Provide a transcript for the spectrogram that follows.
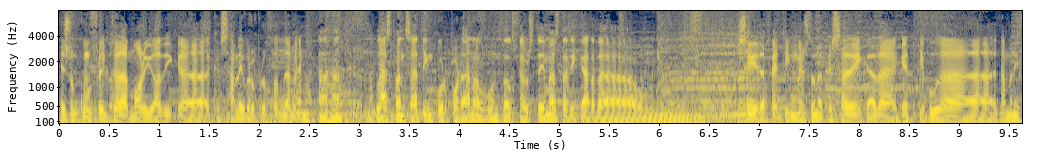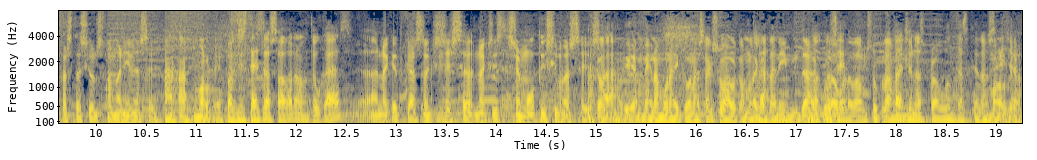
és un conflicte d'amor i odi que, que celebro profundament. Uh -huh. L'has pensat incorporar en alguns dels teus temes, dedicar-te a un... Sí, de fet, tinc més d'una peça dedicada a aquest tipus de, de manifestacions femenines, sí. -huh, molt bé. Però existeix la sogra, en el teu cas? En aquest cas n'existeixen moltíssimes, sí. Clar, evidentment, amb una icona sexual com la Clar. que tenim de No- no sé, col·laborador del suplement. Faig unes preguntes que no sé Molt bé. jo.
